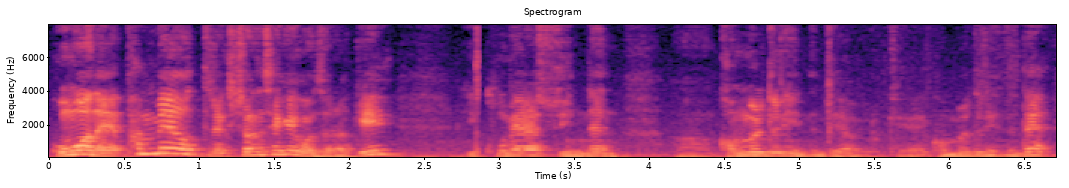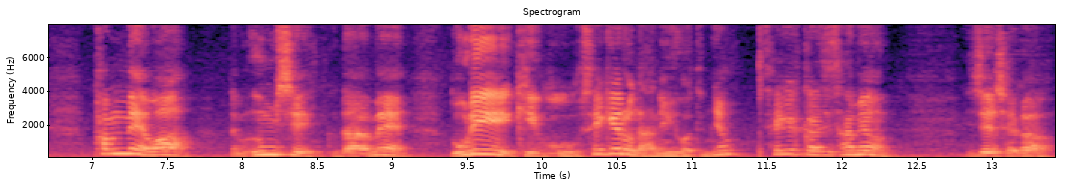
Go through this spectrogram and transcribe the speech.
공원의 판매 어트랙션 3개 건설하기 이 구매할 수 있는 어, 건물들이 있는데요. 이렇게 건물들이 있는데 판매와 그다음에 음식 그다음에 놀이기구 3개로 나뉘거든요. 3개까지 사면 이제 제가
